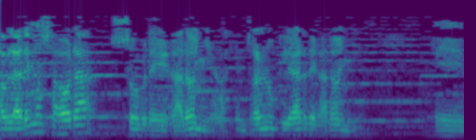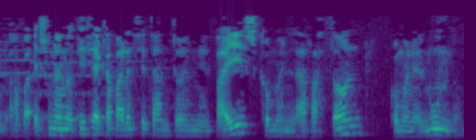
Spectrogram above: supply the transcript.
Hablaremos ahora sobre Garoña, la central nuclear de Garoña. Eh, es una noticia que aparece tanto en el país como en La Razón como en el mundo.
